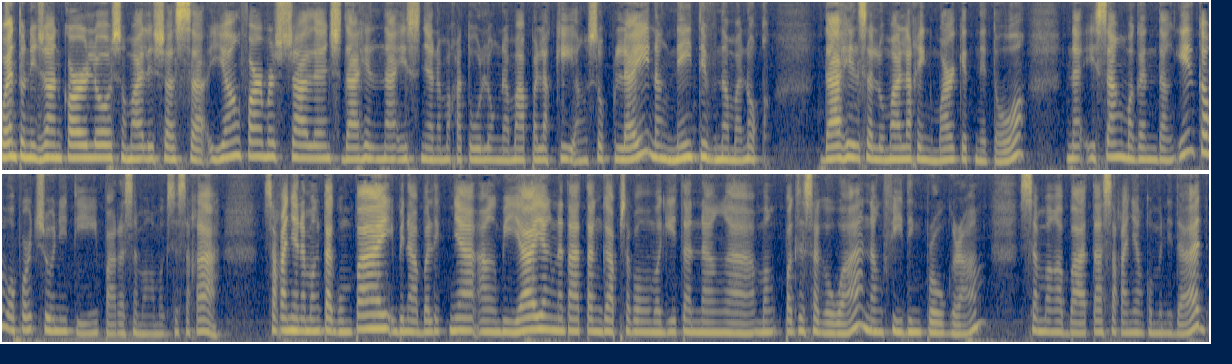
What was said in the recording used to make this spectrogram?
Kwento ni John Carlo, sumali siya sa Young Farmers Challenge dahil nais niya na makatulong na mapalaki ang supply ng native na manok. Dahil sa lumalaking market nito na isang magandang income opportunity para sa mga magsasaka. Sa kanya namang tagumpay, binabalik niya ang biyayang natatanggap sa pamamagitan ng mang- pagsasagawa ng feeding program sa mga bata sa kanyang komunidad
